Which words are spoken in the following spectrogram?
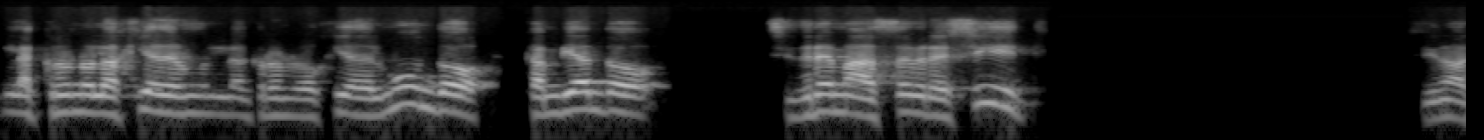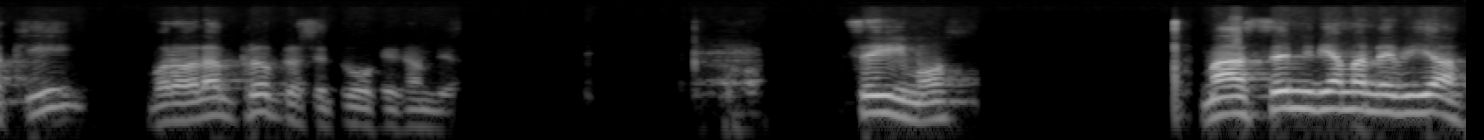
la, cronología del, la cronología del mundo, cambiando Sidrema a Sebreshit. Sino aquí, Borobalán propio se tuvo que cambiar. Seguimos. Más Miriam Nevía.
